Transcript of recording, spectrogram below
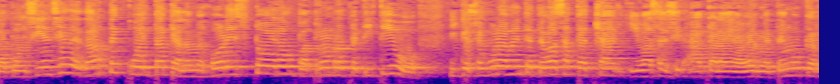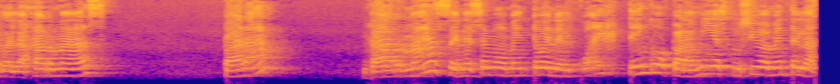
La conciencia de darte cuenta que a lo mejor esto era un patrón repetitivo y que seguramente te vas a cachar y vas a decir, ah, caray, a ver, me tengo que relajar más para dar más en ese momento en el cual tengo para mí exclusivamente la,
